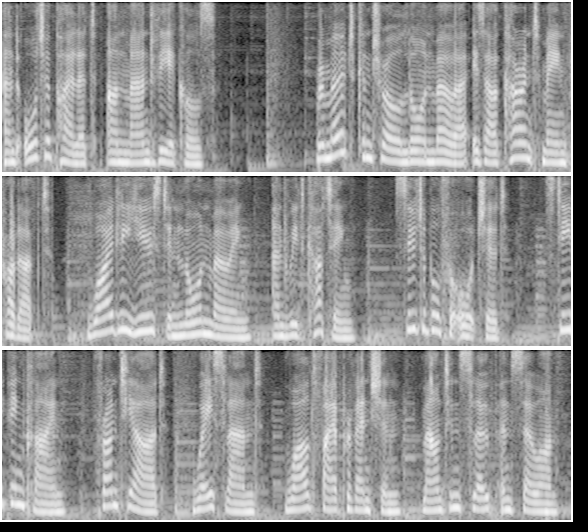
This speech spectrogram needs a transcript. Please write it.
and autopilot unmanned vehicles. Remote control lawn mower is our current main product, widely used in lawn mowing and weed cutting, suitable for orchard, steep incline, front yard, wasteland, wildfire prevention, mountain slope and so on.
